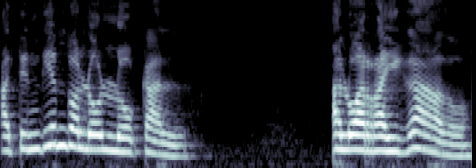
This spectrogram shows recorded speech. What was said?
atendiendo a lo local, a lo arraigado,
